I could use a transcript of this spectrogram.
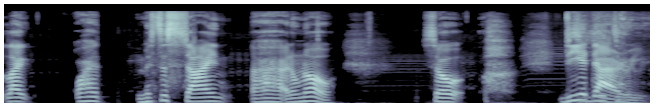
Like, why, Mr. Stein? Uh, I don't know. So, dear, Dear diary, diary,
